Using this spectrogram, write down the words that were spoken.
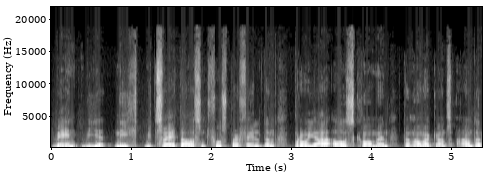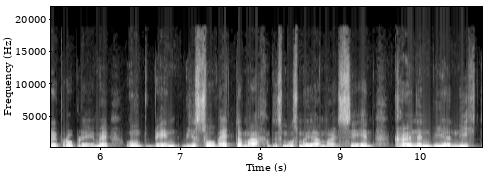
wenn wir nicht mit 2000 Fußballfeldern pro Jahr auskommen, dann haben wir ganz andere Probleme. Und wenn wir so weitermachen, das muss man ja mal sehen, können wir nicht,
